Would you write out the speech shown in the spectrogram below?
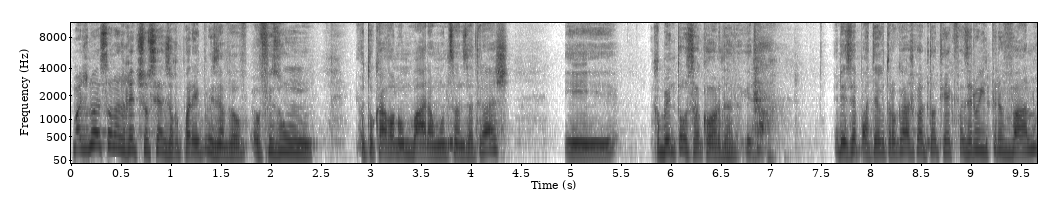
Mas não é só nas redes sociais. Eu reparei, por exemplo, eu, eu fiz um. Eu tocava num bar há muitos anos atrás e rebentou-se a corda da guitarra. Eu disse, pá, tenho que trocar as cordas, então tinha que fazer um intervalo.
